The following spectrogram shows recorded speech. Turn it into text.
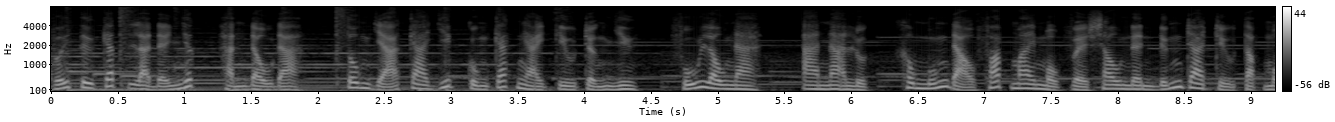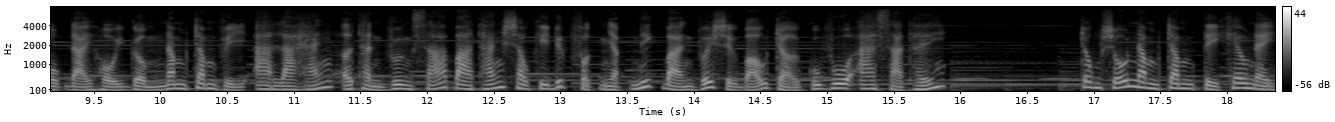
Với tư cách là đệ nhất, hạnh đầu đà, tôn giả Ca Diếp cùng các ngài Kiều Trần Như, Phú Lâu Na, A Na Luật không muốn đạo Pháp mai một về sau nên đứng ra triệu tập một đại hội gồm 500 vị A-la-hán ở thành Vương Xá 3 tháng sau khi Đức Phật nhập Niết Bàn với sự bảo trợ của vua A Xà Thế. Trong số 500 tỳ kheo này,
